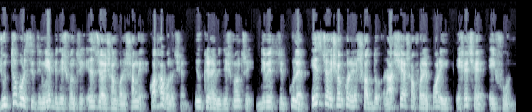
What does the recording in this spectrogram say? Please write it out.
যুদ্ধ পরিস্থিতি নিয়ে বিদেশমন্ত্রী এস জয়শঙ্করের সঙ্গে কথা বলেছেন ইউক্রেনের বিদেশমন্ত্রী দিমিত্রি কুলেব। এস জয়শঙ্করের সদ্য রাশিয়া সফরের পরই এসেছে এই ফোন।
